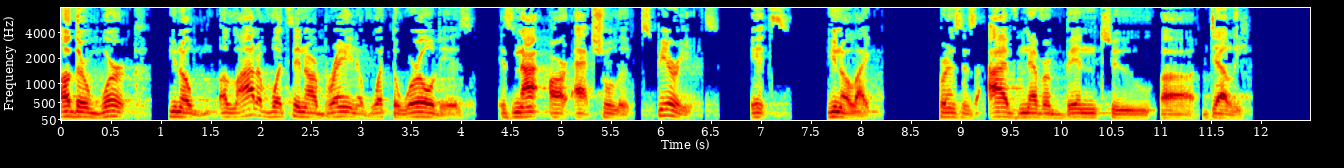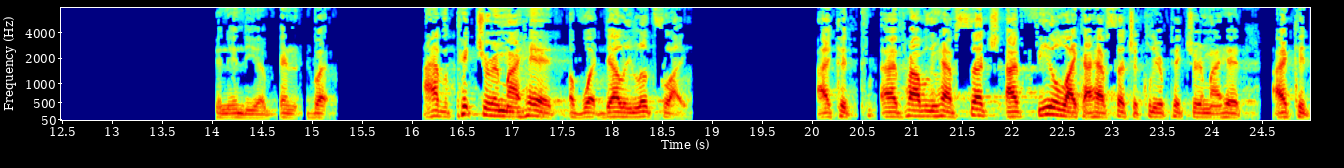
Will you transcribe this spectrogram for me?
other work you know, a lot of what's in our brain of what the world is is not our actual experience. It's, you know, like, for instance, I've never been to uh, Delhi in India, and but I have a picture in my head of what Delhi looks like. I could, I probably have such, I feel like I have such a clear picture in my head. I could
